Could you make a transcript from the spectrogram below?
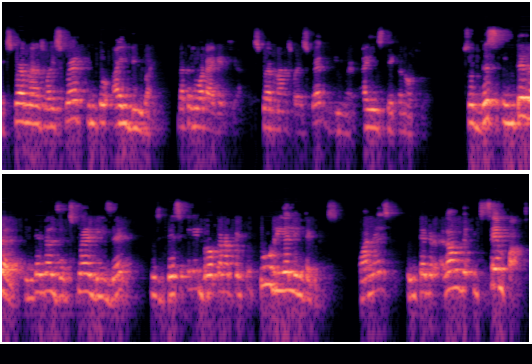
x square minus y square into i dy. That is what i get here. Square minus y square dy. I is taken out here. So this integral integral z square dz is basically broken up into two real integrals. One is integral along the same path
